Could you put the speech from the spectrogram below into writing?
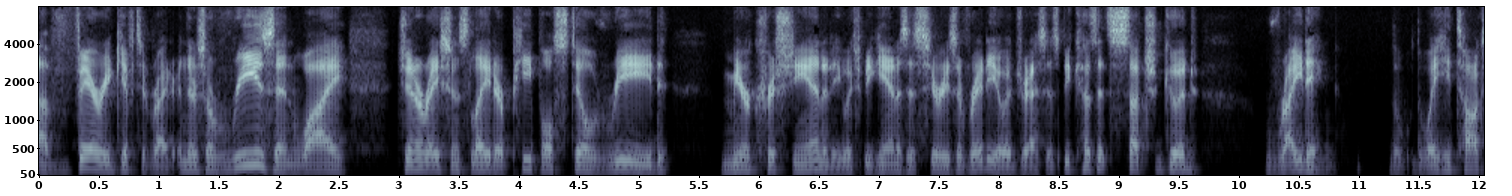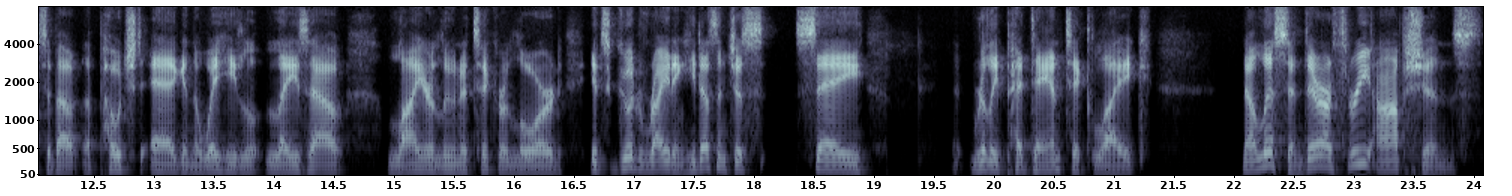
a very gifted writer and there's a reason why generations later people still read Mere Christianity, which began as a series of radio addresses, because it's such good writing. The, the way he talks about a poached egg and the way he l- lays out liar, lunatic, or Lord, it's good writing. He doesn't just say really pedantic like, now, listen, there are three options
